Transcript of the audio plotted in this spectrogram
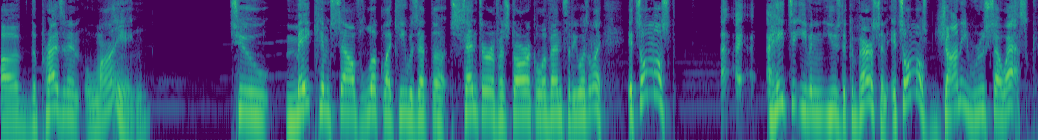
of the president lying to make himself look like he was at the center of historical events that he wasn't like. It's almost, I, I, I hate to even use the comparison, it's almost Johnny Russo esque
